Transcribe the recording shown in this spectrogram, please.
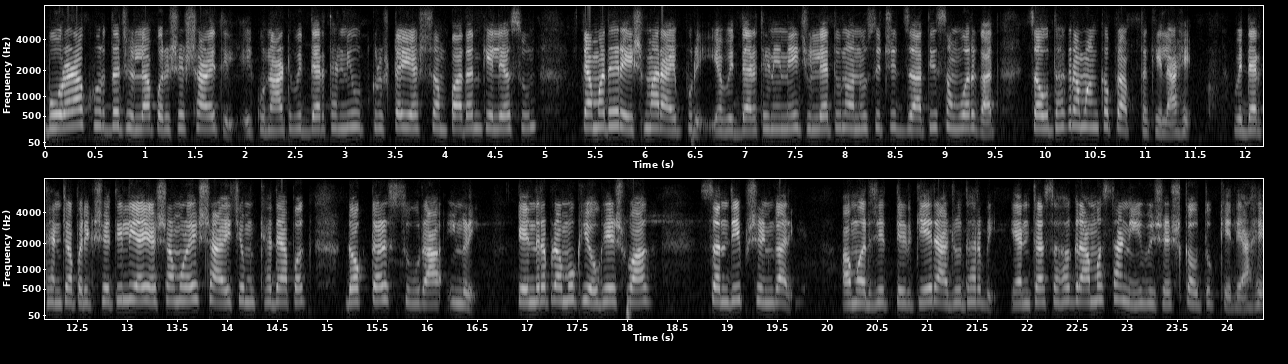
बोराळा खुर्द जिल्हा परिषद शाळेतील एकूण आठ विद्यार्थ्यांनी उत्कृष्ट यश संपादन केले असून त्यामध्ये रेश्मा रायपुरे या विद्यार्थिनीने जिल्ह्यातून अनुसूचित जाती संवर्गात चौथा क्रमांक प्राप्त केला आहे. विद्यार्थ्यांच्या परीक्षेतील या यशामुळे शाळेचे मुख्याध्यापक डॉक्टर सुरा इंगळे केंद्रप्रमुख योगेश वाघ संदीप शिंगारे अमरजित तिडके राजू धर्बे यांच्यासह ग्रामस्थांनी विशेष कौतुक केले आहे.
